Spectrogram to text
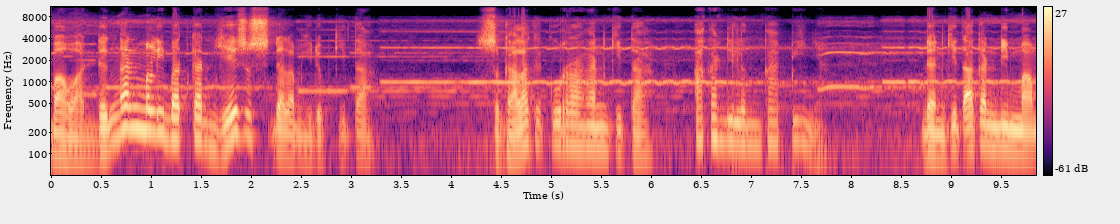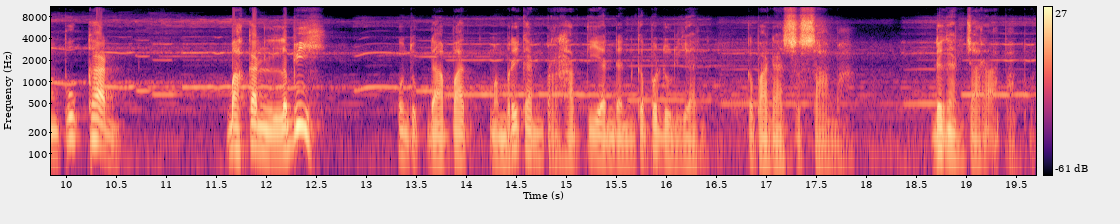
bahwa dengan melibatkan Yesus dalam hidup kita, segala kekurangan kita akan dilengkapinya, dan kita akan dimampukan, bahkan lebih, untuk dapat memberikan perhatian dan kepedulian kepada sesama dengan cara apa pun.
